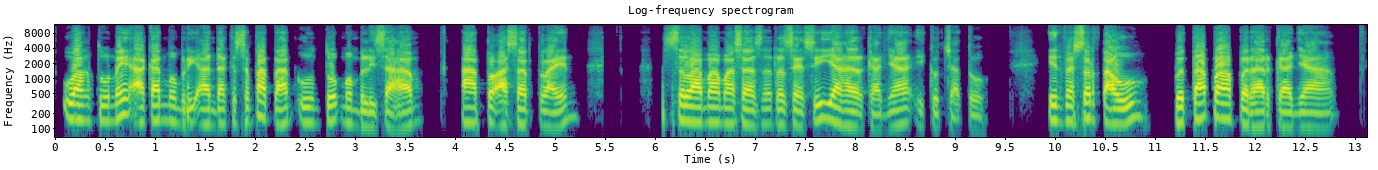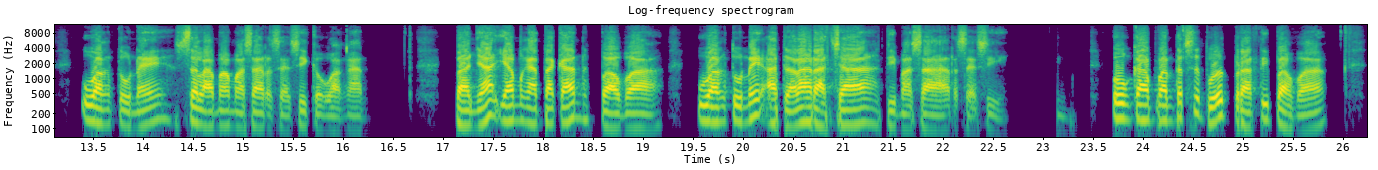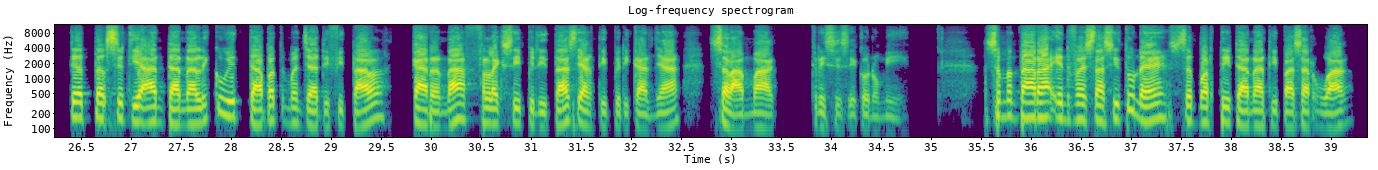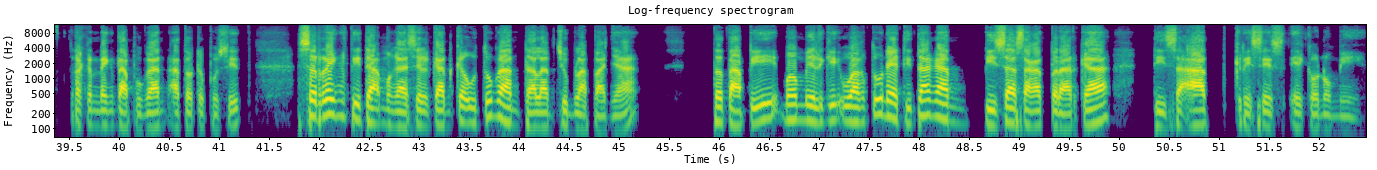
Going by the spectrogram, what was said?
uang tunai akan memberi Anda kesempatan untuk membeli saham atau aset lain selama masa resesi yang harganya ikut jatuh. Investor tahu betapa berharganya uang tunai selama masa resesi keuangan. Banyak yang mengatakan bahwa uang tunai adalah raja di masa resesi. Ungkapan tersebut berarti bahwa ketersediaan dana likuid dapat menjadi vital karena fleksibilitas yang diberikannya selama krisis ekonomi. Sementara investasi tunai seperti dana di pasar uang, rekening tabungan atau deposit, sering tidak menghasilkan keuntungan dalam jumlah banyak, tetapi memiliki uang tunai di tangan bisa sangat berharga di saat krisis ekonomi.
